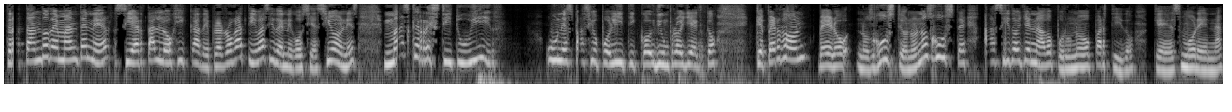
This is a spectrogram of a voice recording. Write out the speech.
tratando de mantener cierta lógica de prerrogativas y de negociaciones, más que restituir un espacio político y de un proyecto que, perdón, pero nos guste o no nos guste, ha sido llenado por un nuevo partido que es Morena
